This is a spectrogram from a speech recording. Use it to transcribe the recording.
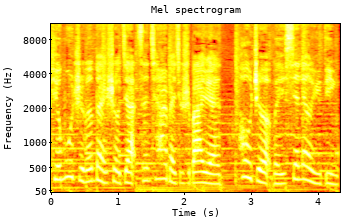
屏幕指纹版售价三千二百九十八元，后者为限量预定。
